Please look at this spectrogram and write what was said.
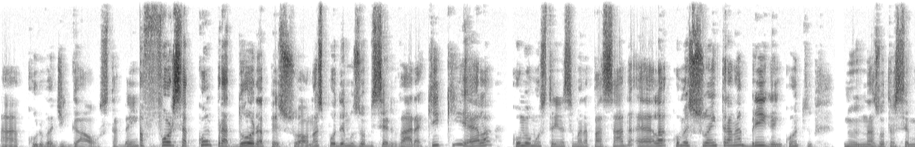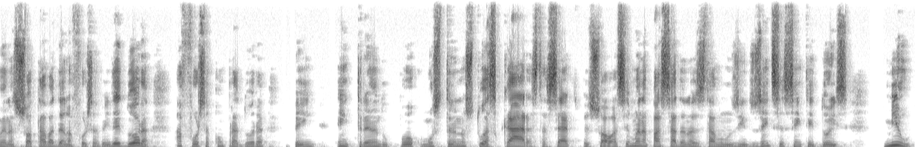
a curva de Gauss, tá bem? A força compradora, pessoal, nós podemos observar aqui que ela como eu mostrei na semana passada, ela começou a entrar na briga, enquanto no, nas outras semanas só estava dando a força vendedora, a força compradora vem entrando um pouco, mostrando as tuas caras, tá certo, pessoal? A semana passada nós estávamos em 262 mil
